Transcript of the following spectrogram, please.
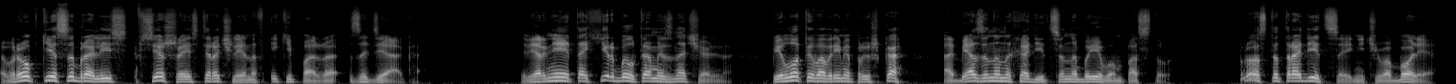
В рубке собрались все шестеро членов экипажа «Зодиака». Вернее, Тахир был там изначально. Пилоты во время прыжка обязаны находиться на боевом посту. Просто традиция, ничего более.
